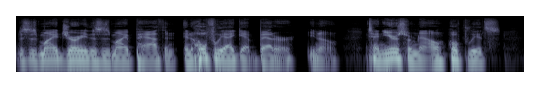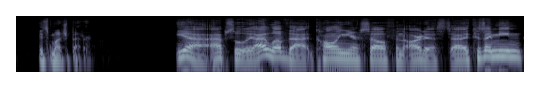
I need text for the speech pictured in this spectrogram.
This is my journey. This is my path, and, and hopefully I get better. You know, ten years from now, hopefully it's it's much better. Yeah, absolutely. I love that calling yourself an artist because I mean,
